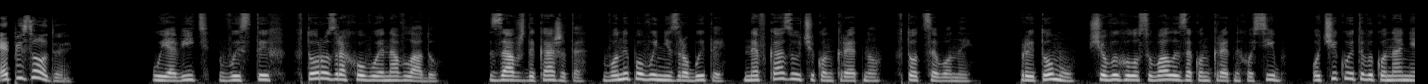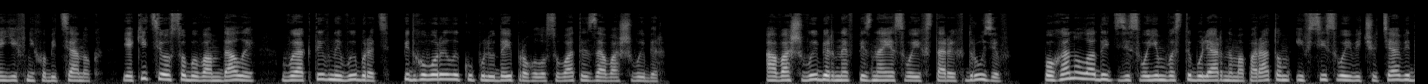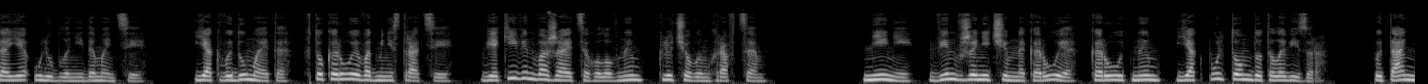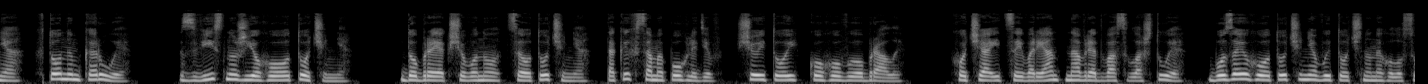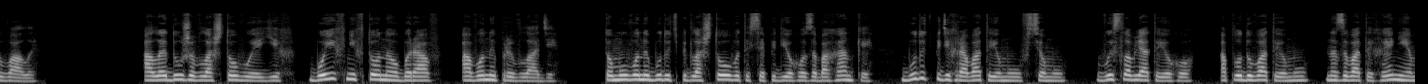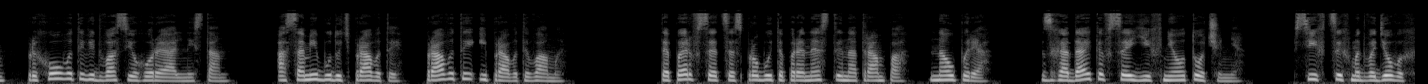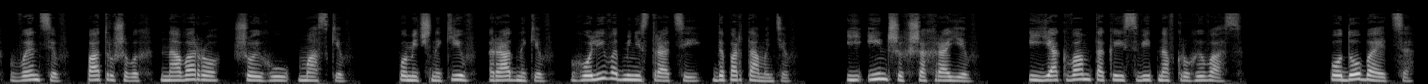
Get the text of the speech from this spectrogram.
Епізоди. Уявіть, ви з тих, хто розраховує на владу. Завжди кажете, вони повинні зробити, не вказуючи конкретно, хто це вони. При тому, що ви голосували за конкретних осіб, очікуєте виконання їхніх обіцянок, які ці особи вам дали, ви активний виборець, підговорили купу людей проголосувати за ваш вибір. А ваш вибір не впізнає своїх старих друзів, погано ладить зі своїм вестибулярним апаратом і всі свої відчуття віддає улюбленій деменції. Як ви думаєте, хто керує в адміністрації, в якій він вважається головним, ключовим гравцем? Ні, ні, він вже нічим не керує, керують ним, як пультом до телевізора. Питання, хто ним керує? Звісно ж, його оточення. Добре, якщо воно, це оточення, таких саме поглядів, що і той, кого ви обрали. Хоча і цей варіант навряд вас влаштує, бо за його оточення ви точно не голосували. Але дуже влаштовує їх, бо їх ніхто не обирав, а вони при владі. Тому вони будуть підлаштовуватися під його забаганки, будуть підігравати йому у всьому, виславляти його, аплодувати йому, називати генієм, приховувати від вас його реальний стан. А самі будуть правити, правити і правити вами. Тепер все це спробуйте перенести на Трампа, на упиря. Згадайте все їхнє оточення. Всіх цих медведьових, венців, патрушевих, наваро, Шойгу, масків, помічників, радників, голів адміністрації, департаментів і інших шахраїв. І як вам такий світ навкруги вас? Подобається?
